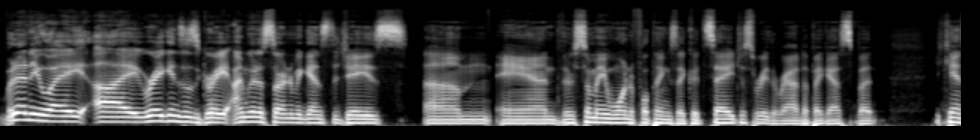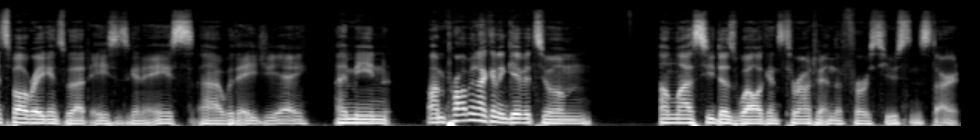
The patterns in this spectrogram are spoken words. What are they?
but anyway, uh, Ragans is great. I'm going to start him against the Jays, um, and there's so many wonderful things I could say. Just read the roundup, I guess. But you can't spell Ragans without Ace is going to ace uh, with AGA. I mean, I'm probably not going to give it to him unless he does well against Toronto in the first Houston start.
